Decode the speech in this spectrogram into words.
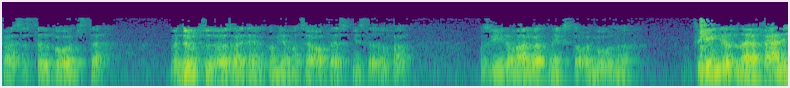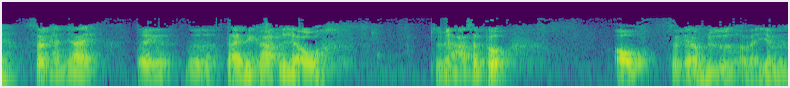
først afsted på onsdag. Men det betyder altså, at jeg kan komme hjem og tage opvasken i stedet for. Måske er det meget godt, den ikke står i måneder. Til gengæld, når jeg er færdig, så kan jeg drikke noget dejlig kaffe herover, som jeg har sat på. Og så kan jeg jo nyde at være hjemme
